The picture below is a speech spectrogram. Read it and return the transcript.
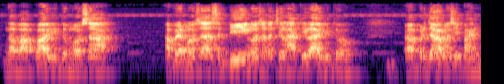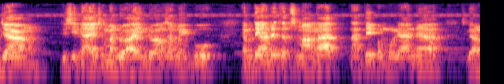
nggak apa-apa gitu nggak usah apa ya nggak usah sedih nggak usah kecil hati lah gitu. Eh, perjalanan masih panjang. Di sini ayah cuma doain doang sama ibu. Yang penting Andre tetap semangat. Nanti pemulihannya segala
